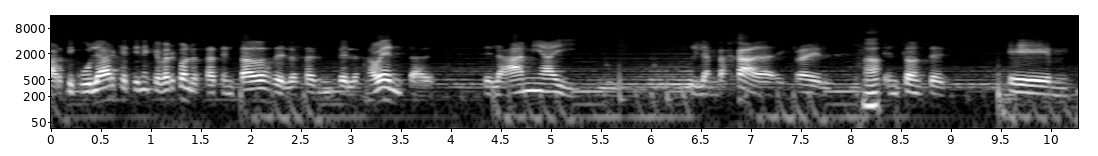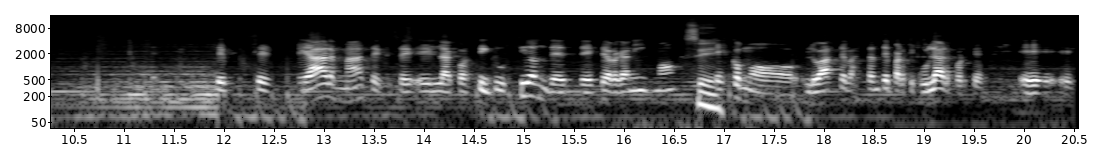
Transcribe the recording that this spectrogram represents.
particular que tiene que ver con los atentados de los, de los 90, de, de la AMIA y- y la Embajada de Israel. Ah. Entonces, eh, se, se- se arma, se- eh, la constitución de, de este organismo Sí. es como, lo hace bastante particular porque eh,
